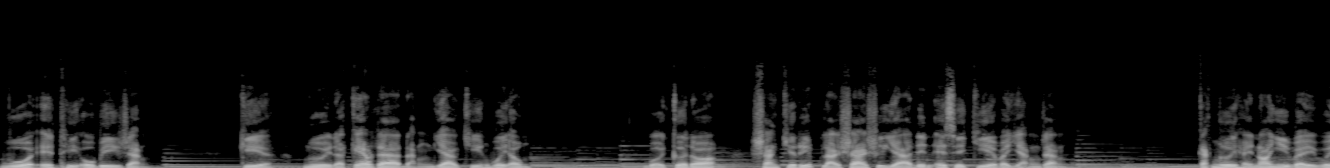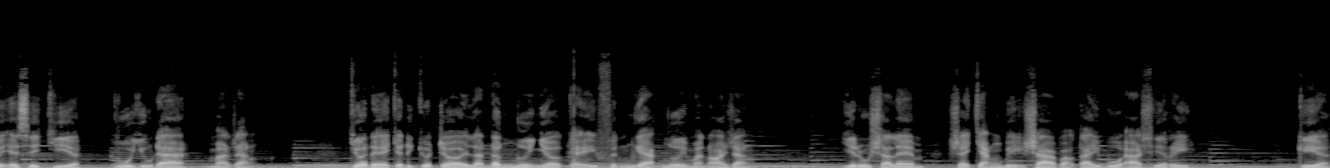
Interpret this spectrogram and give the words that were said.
vua Ethiopia rằng, Kìa, người đã kéo ra đặng giao chiến với ông. Bởi cơ đó, Sancherib lại sai sứ giả đến Ezechia và dặn rằng, Các ngươi hãy nói như vậy với Ezechia, vua Juda, mà rằng, Chớ để cho Đức Chúa Trời là đấng ngươi nhờ cậy phỉnh gạt ngươi mà nói rằng, Jerusalem sẽ chẳng bị sa vào tay vua Assyri. Kìa,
